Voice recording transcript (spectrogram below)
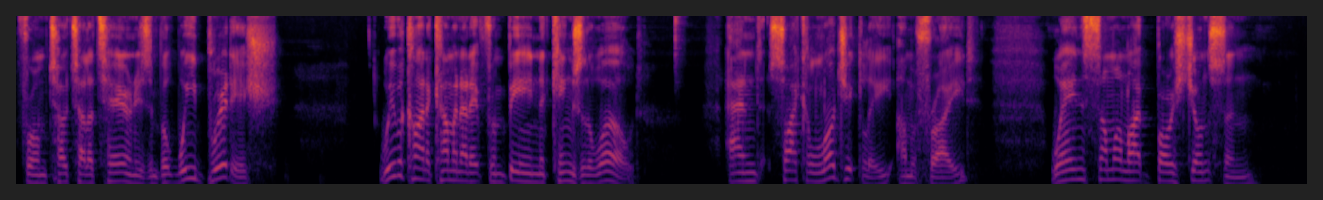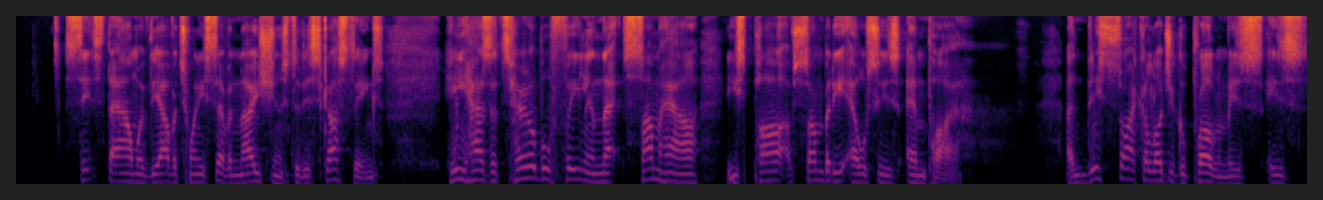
from totalitarianism. But we British, we were kind of coming at it from being the kings of the world. And psychologically, I'm afraid, when someone like Boris Johnson sits down with the other 27 nations to discuss things, he has a terrible feeling that somehow he's part of somebody else's empire. And this psychological problem is, is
